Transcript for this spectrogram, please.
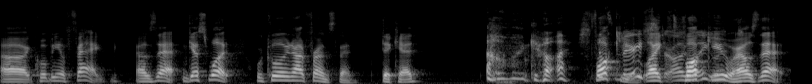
Uh, quit being a fag. How's that? And guess what? We're clearly not friends then, dickhead. Oh my gosh. Fuck you. Like, fuck language. you. How's that?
